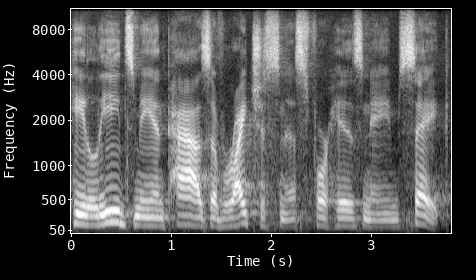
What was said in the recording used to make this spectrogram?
He leads me in paths of righteousness for his name's sake.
